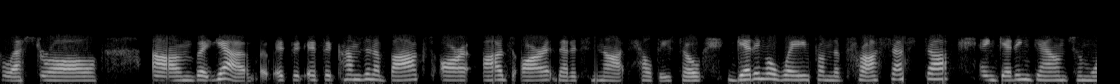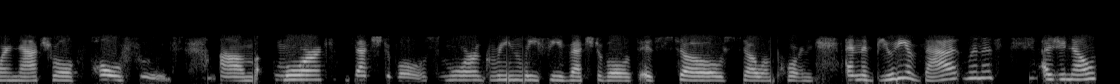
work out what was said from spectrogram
cholesterol. Um, but yeah, if it if it comes in a box, our odds are that it's not healthy. So getting away from the processed stuff and getting down to more natural whole foods, um, more vegetables, more green leafy vegetables is so so important. And the beauty of that, Linus, as you know,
